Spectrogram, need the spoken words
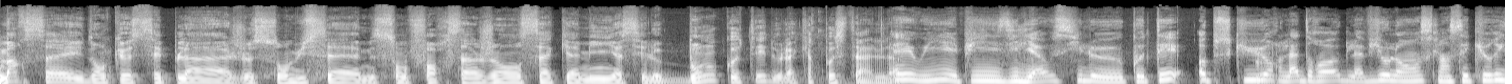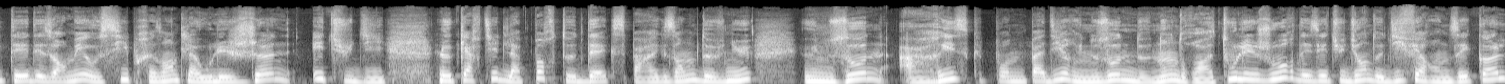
Marseille, donc ses plages, son Mucem, son Fort Saint-Jean, sa Camille, c'est le bon côté de la carte postale. Et eh oui, et puis il y a aussi le côté obscur, la drogue, la violence, l'insécurité, désormais aussi présente là où les jeunes étudient. Le quartier de la Porte d'Aix, par exemple, devenu une zone à risque, pour ne pas dire une zone de non-droit. Tous les jours, des étudiants de différentes écoles,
